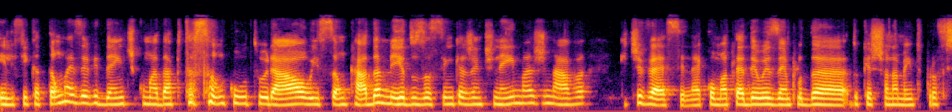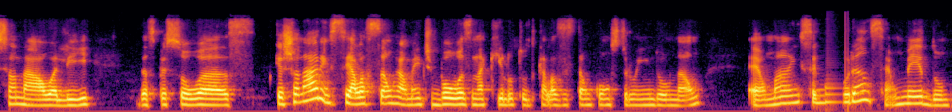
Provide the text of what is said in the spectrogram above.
ele fica tão mais evidente com uma adaptação cultural e são cada medos assim que a gente nem imaginava que tivesse, né? Como até deu o exemplo da, do questionamento profissional ali, das pessoas questionarem se elas são realmente boas naquilo tudo que elas estão construindo ou não é uma insegurança, é um medo. O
